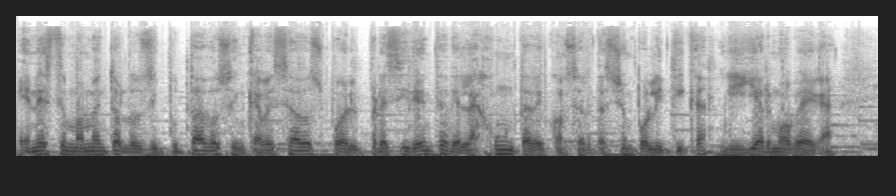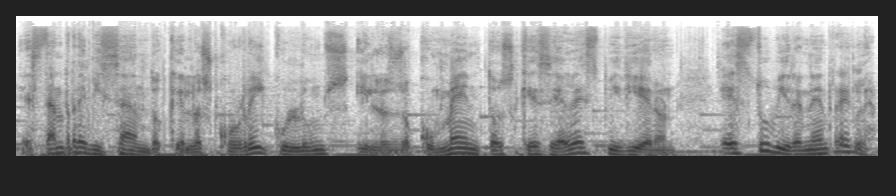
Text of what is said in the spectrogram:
en este momento los diputados encabezados por el presidente de la Junta de Concertación Política, Guillermo Vega, están revisando que los currículums y los documentos que se les pidieron estuvieran en regla.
